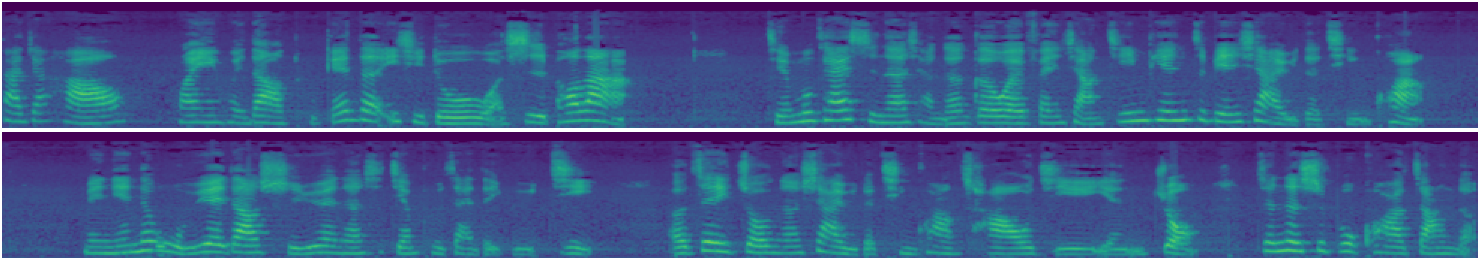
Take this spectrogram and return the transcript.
大家好，欢迎回到 Together 一起读，我是 Pola。节目开始呢，想跟各位分享今天这边下雨的情况。每年的五月到十月呢，是柬埔寨的雨季，而这一周呢，下雨的情况超级严重，真的是不夸张的。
